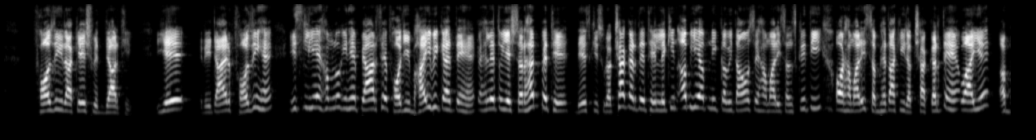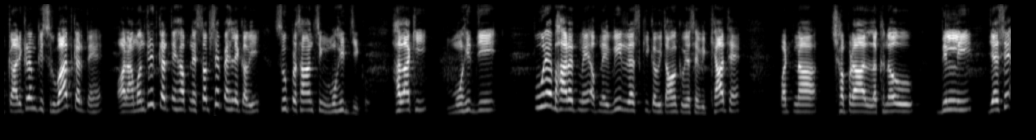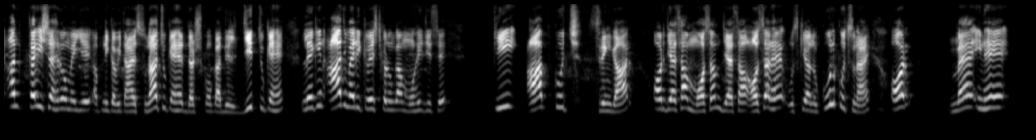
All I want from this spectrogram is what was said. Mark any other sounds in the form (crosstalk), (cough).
फौजी राकेश विद्यार्थी। ये रिटायर्ड फौजी हैं, इसलिए हम लोग इन्हें प्यार से फौजी भाई भी कहते हैं। पहले तो ये सरहद पे थे, देश की सुरक्षा करते थे, लेकिन अब ये अपनी कविताओं से हमारी संस्कृति और हमारी सभ्यता की रक्षा करते हैं। तो आइए अब कार्यक्रम की शुरुआत करते हैं और आमंत्रित करते हैं अपने सबसे पहले कवि सुप्रशांत सिंह मोहित जी को। हालाँकि मोहित जी पूरे भारत में अपने वीर रस की कविताओं की वजह से विख्यात हैं पटना, छपरा, लखनऊ, दिल्ली जैसे अन्य कई शहरों में ये अपनी कविताएँ सुना चुके हैं, दर्शकों का दिल जीत चुके हैं। लेकिन आज मैं रिक्वेस्ट करूँगा मोहित जी से कि आप कुछ श्रृंगार और जैसा मौसम, जैसा अवसर है, उसके अनुकूल कुछ सुनाएँ और मैं इन्हें,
